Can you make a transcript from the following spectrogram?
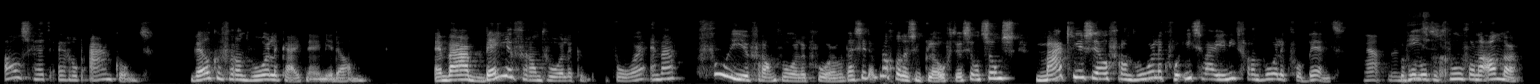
als het erop aankomt, welke verantwoordelijkheid neem je dan? En waar ben je verantwoordelijk voor en waar voel je je verantwoordelijk voor? Want daar zit ook nog wel eens een kloof tussen. Want soms maak je jezelf verantwoordelijk voor iets waar je niet verantwoordelijk voor bent. Ja, Bijvoorbeeld het gevoel van een ander.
